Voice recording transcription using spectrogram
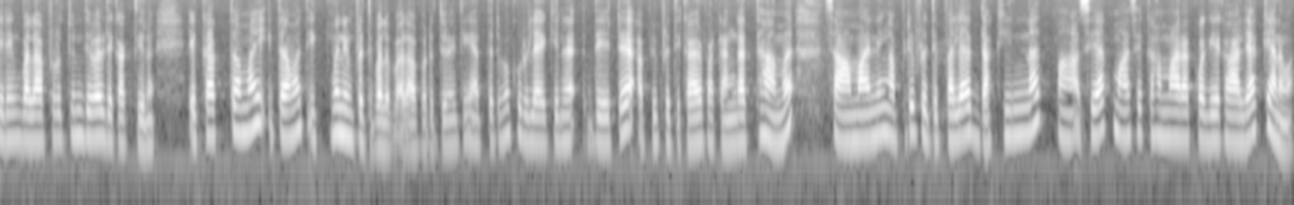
කෙනෙක් බලාපොරොත්තු වෙන දේවල් දෙකක් තියෙනවා. එකක් තමයි ඊටමත් ඉක්මනින් ප්‍රතිඵල බලාපොරොත්තු වෙන. ඉතින් ඇත්තටම කුරුල්ලෑ කියන දෙයට අපි ප්‍රතිකාර පටන් ගත්තාම සාමාන්‍යයෙන් අපිට ප්‍රතිඵලයක් දකින්නත් මාසයක් මාසයක හමාරක් වගේ කාලයක් යනවා.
